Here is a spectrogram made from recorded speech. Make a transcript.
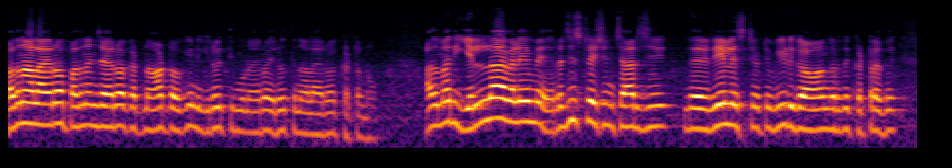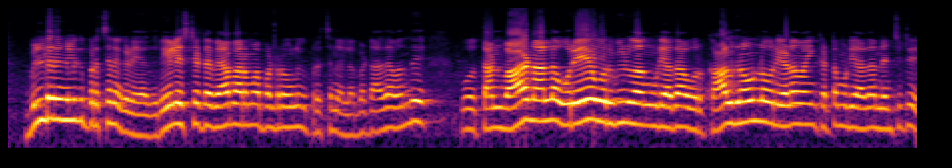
பதினாலாயிரரூவா பதினஞ்சாயிரரூவா கட்டின ஆட்டோக்கு இன்றைக்கி இருபத்தி மூணாயிரரூவா இருபத்தி நாலாயிரரூவா கட்டணும். அது மாதிரி எல்லா வேலையுமே ரெஜிஸ்ட்ரேஷன் சார்ஜு இந்த ரியல் எஸ்டேட்டு வீடு வாங்குறது கட்டுறது பில்டருங்களுக்கு பிரச்சனை கிடையாது. ரியல் எஸ்டேட்டை வியாபாரமாக பண்ணுறவங்களுக்கு பிரச்சனை இல்லை. பட் அதை வந்து தன் வாழ்நாளில் ஒரே ஒரு வீடு வாங்க முடியாதா? ஒரு கால் கிரவுண்டில் ஒரு இடம் வாங்கி கட்ட முடியாதான்னு நினச்சிட்டு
